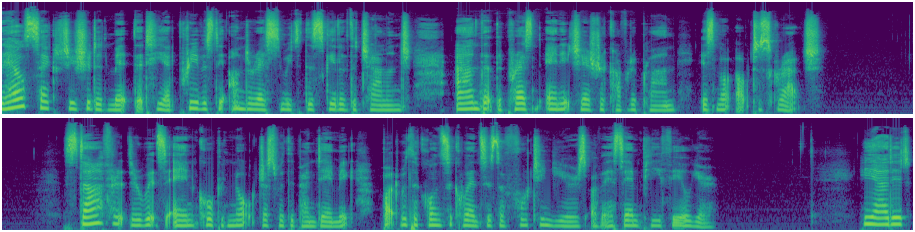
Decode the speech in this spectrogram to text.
the Health Secretary should admit that he had previously underestimated the scale of the challenge and that the present NHS recovery plan is not up to scratch. Staff are at their wits' end coping not just with the pandemic, but with the consequences of 14 years of SNP failure. He added,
